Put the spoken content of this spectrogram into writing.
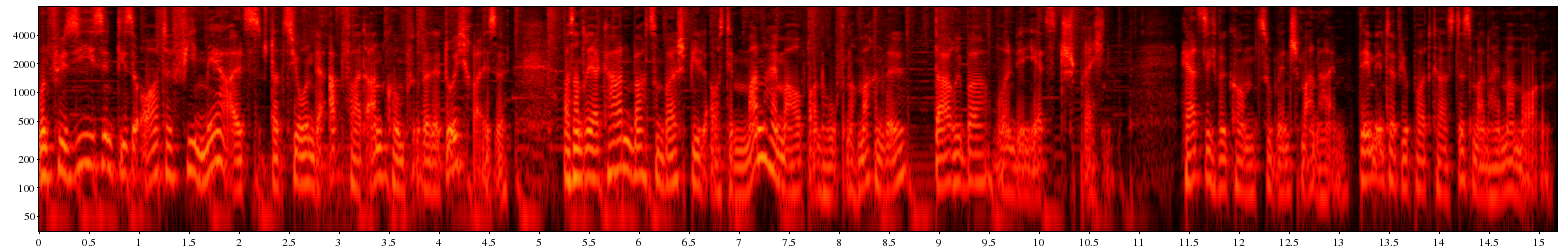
Und für sie sind diese Orte viel mehr als Stationen der Abfahrt, Ankunft oder der Durchreise. Was Andrea Kadenbach zum Beispiel aus dem Mannheimer Hauptbahnhof noch machen will, darüber wollen wir jetzt sprechen. Herzlich willkommen zu Mensch Mannheim, dem Interview-Podcast des Mannheimer Morgen.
